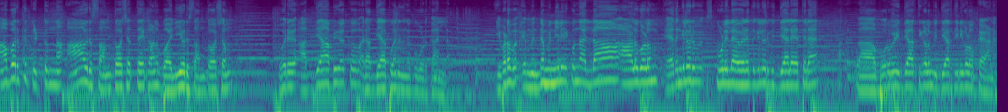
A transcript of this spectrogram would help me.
അവർക്ക് കിട്ടുന്ന ആ ഒരു സന്തോഷത്തേക്കാൾ വലിയൊരു സന്തോഷം ഒരു അധ്യാപികക്ക് ഒരു അധ്യാപകന് നിങ്ങൾക്ക് കൊടുക്കാനില്ല. ഇവിടെ എന്റെ മുന്നിലിരിക്കുന്ന എല്ലാ ആളുകളും ഏതെങ്കിലും ഒരു സ്കൂളിലെ ഏതെങ്കിലും ഒരു വിദ്യാലയത്തിലെ പൂർവ വിദ്യാർത്ഥികളും വിദ്യാർത്ഥിനികളും ഒക്കെയാണ്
